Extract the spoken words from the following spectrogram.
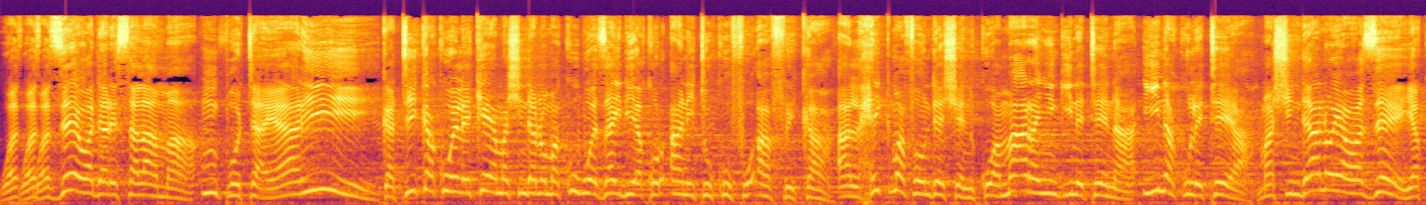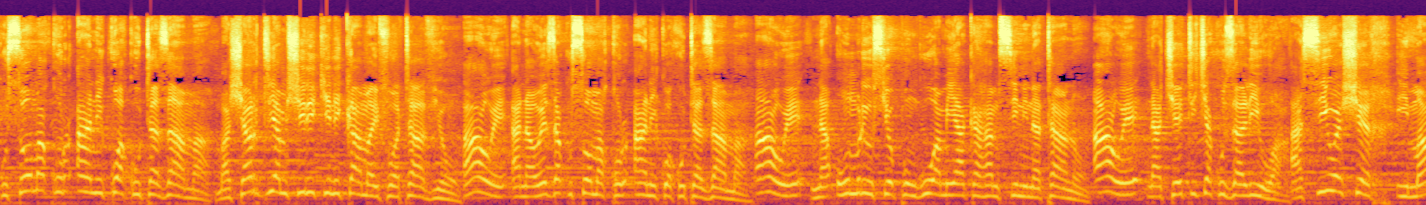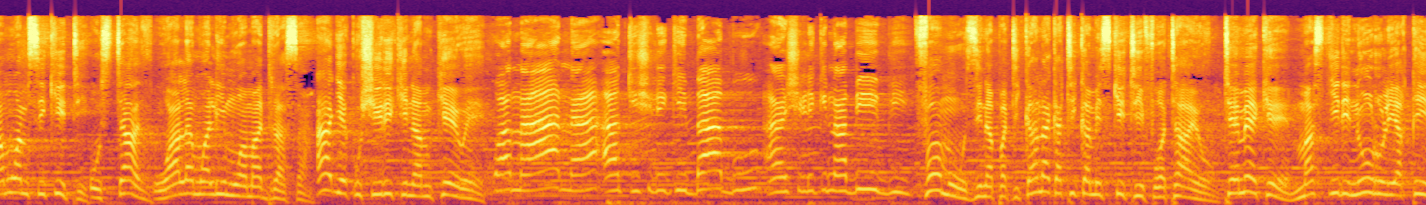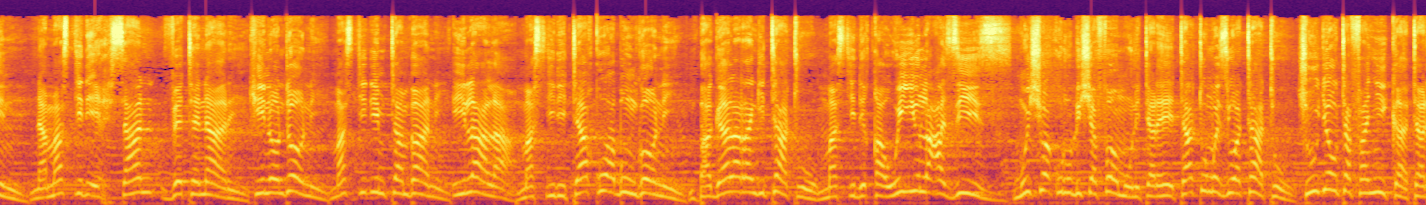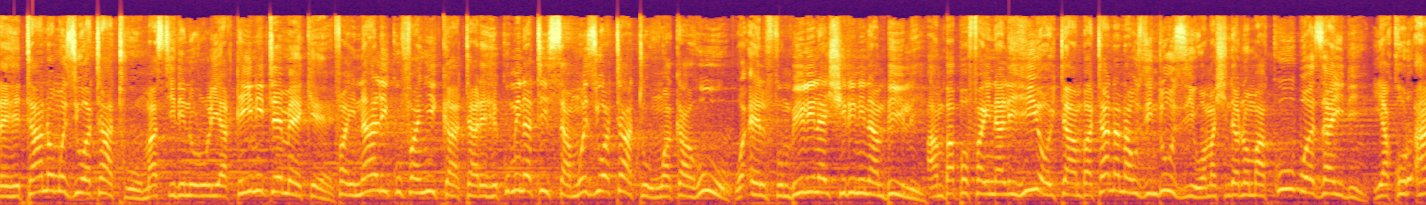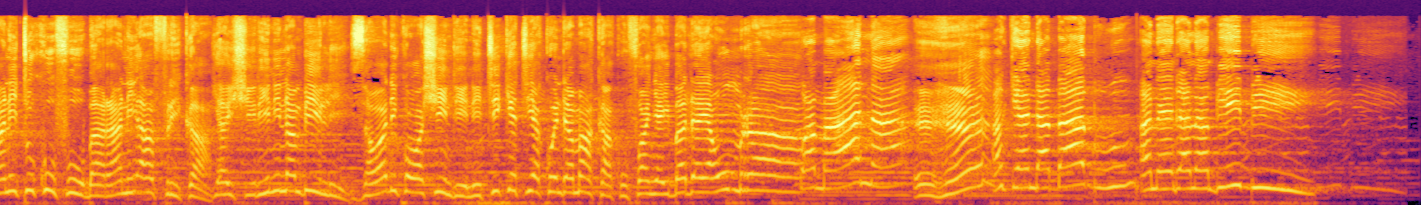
Wa- Wazee wa Dar es Salaam mpo tayari katika kuelekea mashindano makubwa zaidi ya Qur'ani tukufu Afrika? Al Hikma Foundation kwa mara nyingine tena inakuletea mashindano ya wazee ya kusoma Qur'ani kwa kutazama. Masharti ya mshiriki ni kama ifuatavyo: awe anaweza kusoma Qur'ani kwa kutazama, awe na umri usiopungua miaka hamsini na tano, awe na cheti cha kuzaliwa, asiwe shekh, imamu wa msikiti, ustadh wala mwalimu wa madrasa, aje kushiriki na mkewe. kwa maana akishiriki babu anashiriki na bibi. Fomu zinapatikana katika misikiti ifuatayo: Temeke, Masjidi Nurul Yaqin na Masjidi Ihsan Vetenari, Kinondoni, Masjidi Mtambani, Ilala, Masjidi Taqwa Bungoni, Mbagala rangi tatu, Masjidi Qawiyul Aziz. Mwisho wa kurudisha fomu ni tarehe tatu mwezi wa tatu. Chujo utafanyika tarehe tano mwezi wa tatu, Masjidi Nurul Yaqini Temeke. Fainali kufanyika tarehe 19 mwezi wa tatu mwaka huu wa 2022 ambapo fainali hiyo itaambatana na uzinduzi wa mashindano makubwa zaidi ya Qur'ani tukufu barani Afrika ya 22. Zawadi kwa washindi ni tiketi ya kwenda Maka kufanya ibada ya umra. Kwa maana Ehe. akienda babu anaenda na bibi.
